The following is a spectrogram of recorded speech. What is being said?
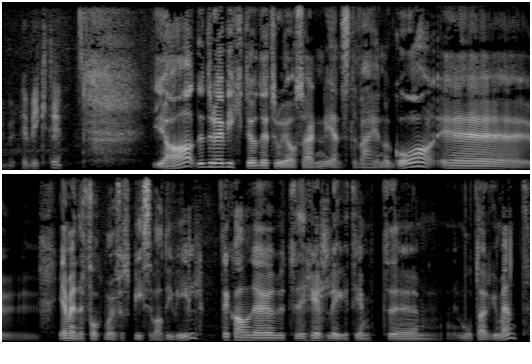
er, er viktig? Ja, det tror jeg er viktig, og det tror jeg også er den eneste veien å gå. Eh, jeg mener folk må jo få spise hva de vil. Det, kan, det er et helt legitimt eh, motargument.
